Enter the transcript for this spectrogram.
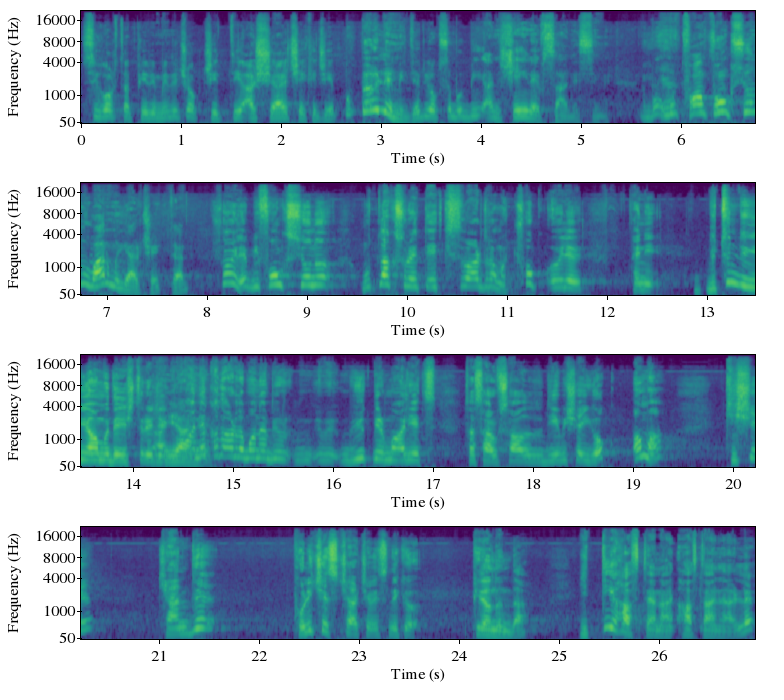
sigorta primini çok ciddi aşağıya çekeceği. Bu böyle midir yoksa bu bir hani şehir efsanesi mi? Bu, bu fon- fonksiyonu var mı gerçekten? Şöyle bir fonksiyonu mutlak surette etkisi vardır ama çok öyle hani bütün dünyamı değiştirecek yani. ama ne kadar da bana bir büyük bir maliyet tasarruf sağladı diye bir şey yok ama kişi kendi poliçesi çerçevesindeki planında gittiği hastane, hastanelerle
